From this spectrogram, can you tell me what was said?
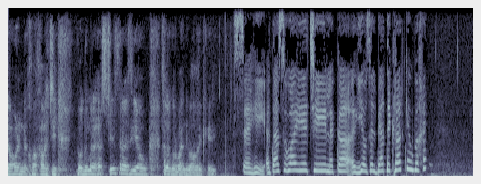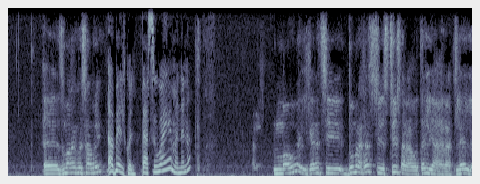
گاوند خو خو چې دومره غا سټیج راځي او خلک ور باندې باور کوي صحیح تاسو وایي چې لکه یو ځل بیا تکرار کې وبخه زما غږ وساوري بالکل تاسو وایي مننه ما وویل کنه چې دومره غس چې سټیج ته راوتل یا راتلل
